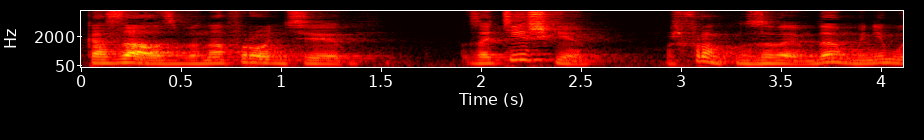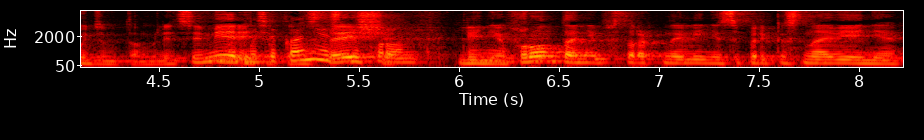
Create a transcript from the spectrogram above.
казалось бы, на фронте затишье, мы же фронт называем, да, мы не будем там лицемерить, это, это настоящая фронт, линия фронта, а не абстрактная линия соприкосновения.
